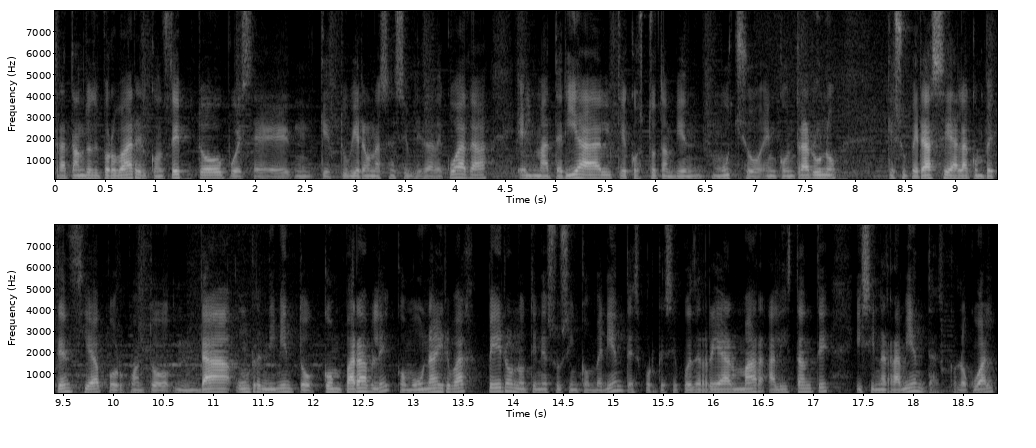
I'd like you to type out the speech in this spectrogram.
tratando de probar el concepto, pues eh, que tuviera una sensibilidad adecuada, el material, que costó también mucho encontrar uno que superase a la competencia por cuanto da un rendimiento comparable como un airbag, pero no tiene sus inconvenientes porque se puede rearmar al instante y sin herramientas, con lo cual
